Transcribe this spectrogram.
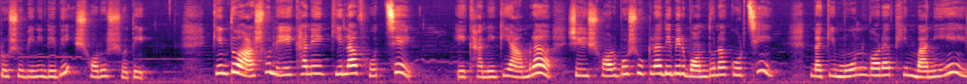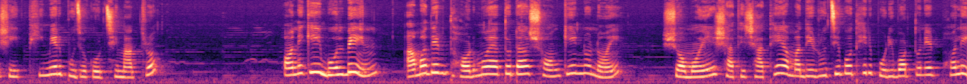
প্রসবিনী দেবী সরস্বতী। কিন্তু আসলে এখানে কী লাভ হচ্ছে? এখানে কি আমরা সেই সর্বশুক্লা দেবীর বন্দনা করছি? নাকি মন গড়া থিম বানিয়ে সেই থিমের পুজো করছি মাত্র? অনেকেই বলবেন আমাদের ধর্ম এতটা সংকীর্ণ নয়, সময়ের সাথে সাথে আমাদের রুচিবোধের পরিবর্তনের ফলে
